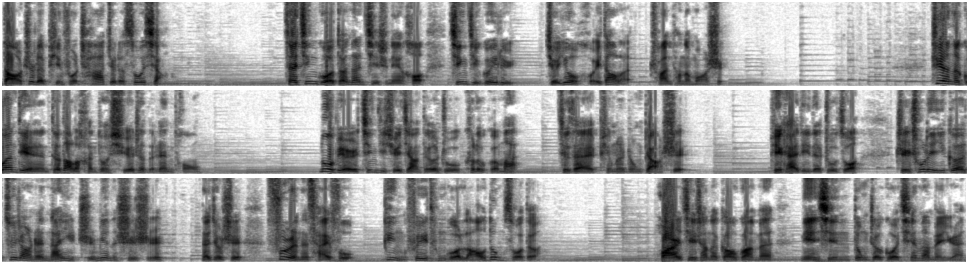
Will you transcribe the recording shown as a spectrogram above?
导致了贫富差距的缩小。在经过短短几十年后，经济规律就又回到了传统的模式。这样的观点得到了很多学者的认同。诺贝尔经济学奖得主克鲁格曼就在评论中表示，皮凯蒂的著作指出了一个最让人难以直面的事实，那就是富人的财富并非通过劳动所得。华尔街上的高管们年薪动辄过千万美元，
